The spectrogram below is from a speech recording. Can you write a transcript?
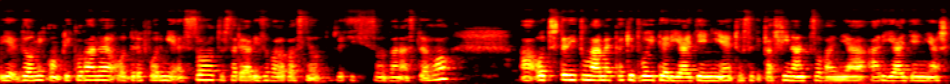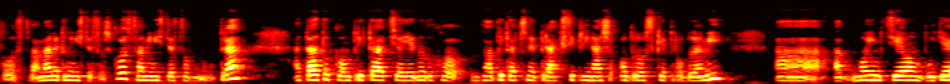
je veľmi komplikované od reformy ESO, čo sa realizovala vlastne od 2012 A odvtedy tu máme také dvojité riadenie, čo sa týka financovania a riadenia školstva. Máme tu ministerstvo školstva, ministerstvo vnútra a táto komplikácia jednoducho v aplikačnej praxi prináša obrovské problémy a, a môjim cieľom bude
